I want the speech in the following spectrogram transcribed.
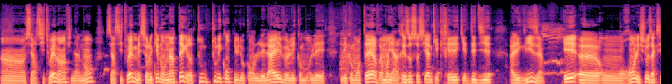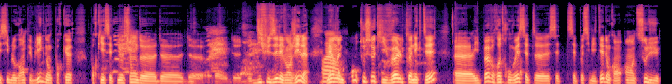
un c'est un site web hein, finalement, c'est un site web mais sur lequel on intègre tous les contenus, donc on, les lives, les, les, les commentaires. Vraiment, il y a un réseau social qui est créé, qui est dédié à l'Église. Et on rend les choses accessibles au grand public. Donc pour que pour qu'il y ait cette notion de, de, de, de diffuser l'évangile. Mais en même temps tous ceux qui veulent connecter ils peuvent retrouver cette, cette, cette possibilité. Donc en, en, dessous du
